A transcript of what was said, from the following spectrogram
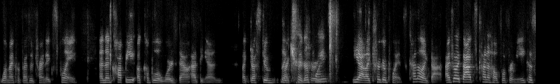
what my professor is trying to explain and then copy a couple of words down at the end like just to like, make trigger sure- points. yeah like trigger points kind of like that i feel like that's kind of helpful for me because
